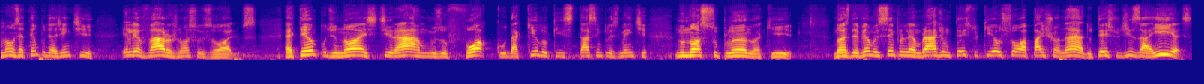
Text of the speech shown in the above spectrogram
Irmãos, é tempo de a gente elevar os nossos olhos. É tempo de nós tirarmos o foco daquilo que está simplesmente no nosso plano aqui. Nós devemos sempre lembrar de um texto que eu sou apaixonado, o texto de Isaías,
